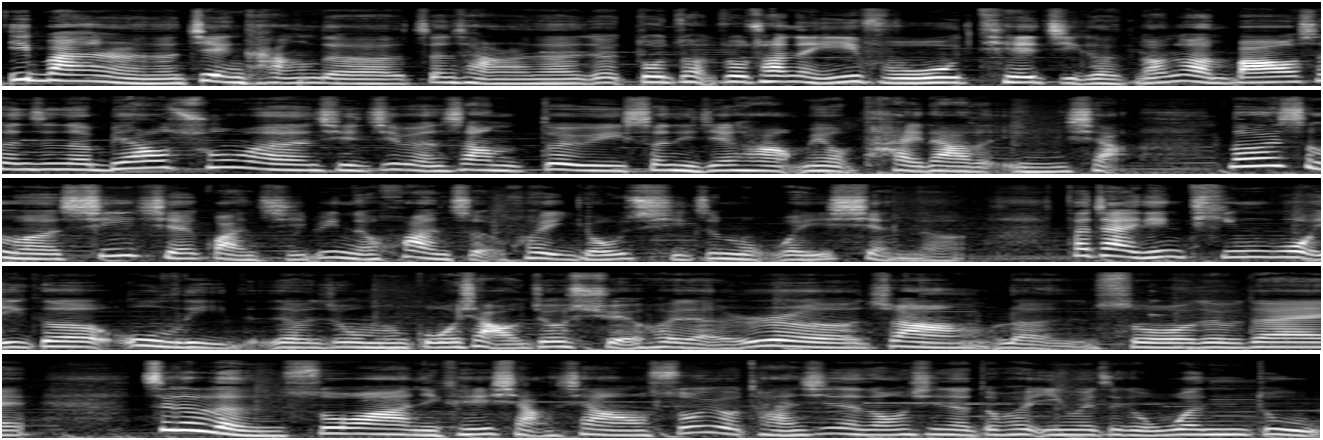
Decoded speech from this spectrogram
一般人呢，健康的正常人呢，就多穿多穿点衣服，贴几个暖暖包，甚至呢不要出门，其实基本上对于身体健康没有太大的影响。那为什么心血管疾病的患者会尤其这么危险呢？大家已经听过一个物理，就我们国小就学会的热胀冷缩，对不对？这个冷缩啊，你可以想象，所有弹性的东西呢，都会因为这个温度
